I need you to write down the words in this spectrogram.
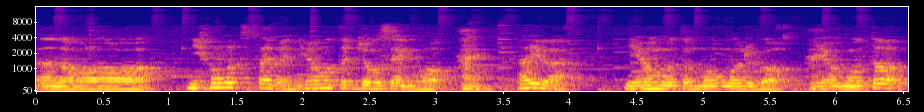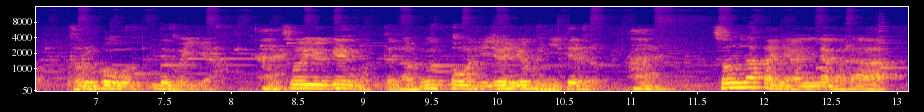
あのー、日本語と例えば日本語と朝鮮語、はい、あるいは日本語とモンゴル語、日本語とトルコ語でもいいや、はい、そういう言語っていうのは文法が非常によく似てるの、はい、その中にありながら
